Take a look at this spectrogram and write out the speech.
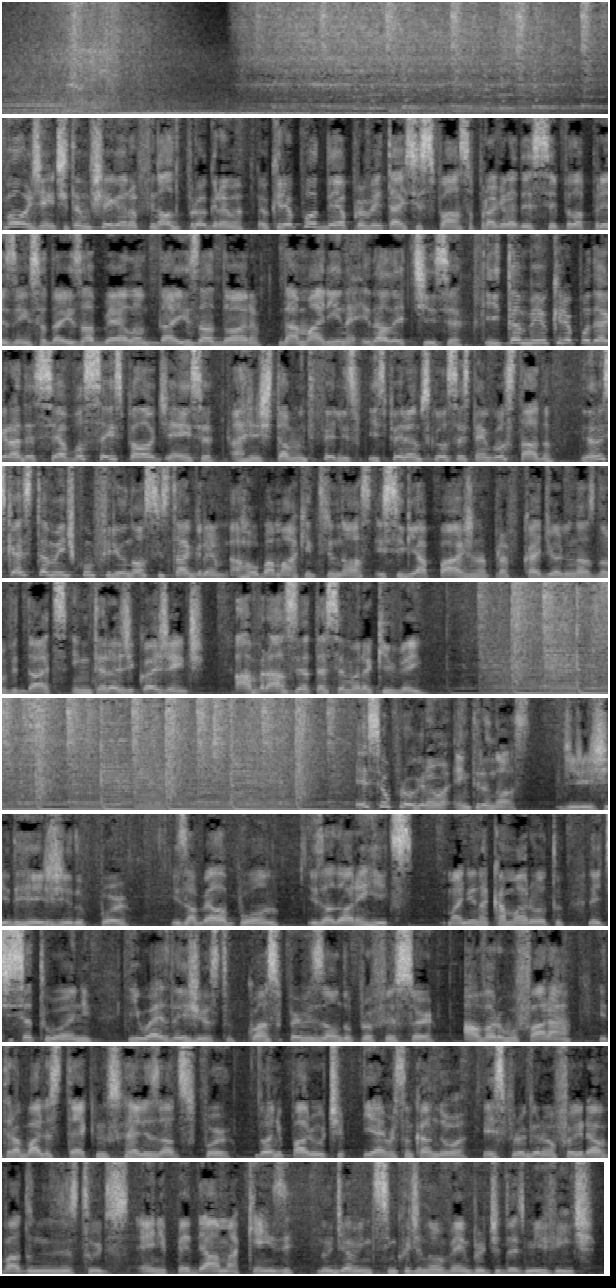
Bom, gente, estamos chegando ao final do programa. Eu queria poder aproveitar esse espaço para agradecer pela presença da Isabela, da Isadora, da Marina e da Letícia. E também eu queria poder agradecer a vocês pela audiência. A gente tá muito feliz e esperamos que vocês tenham gostado. Não esquece também de conferir o nosso Instagram, arroba Nós, e seguir a página para ficar de olho nas novidades e interagir com a gente. Abraço e até semana que vem. Esse é o programa Entre Nós, dirigido e redigido por Isabela Buono, Isadora Henriques, Marina Camaroto, Letícia Tuani e Wesley Justo, com a supervisão do professor Álvaro Bufará e trabalhos técnicos realizados por Doni Paruti e Emerson Canoa. Esse programa foi gravado nos estúdios NPDA Mackenzie no dia 25 de novembro de 2020.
